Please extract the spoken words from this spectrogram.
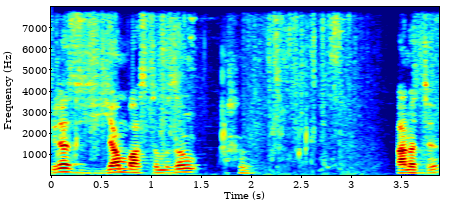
Biraz yan bastığımızın kanıtı.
